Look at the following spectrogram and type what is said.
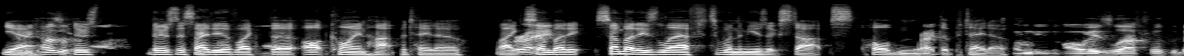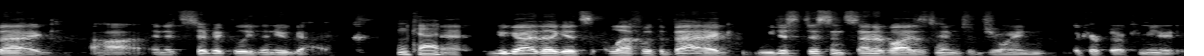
Yeah. because of there's that, there's this idea of like the altcoin hot potato. Like right. somebody somebody's left when the music stops holding right. the potato. Somebody's always left with the bag, uh, and it's typically the new guy. Okay. And new guy that gets left with the bag, we just disincentivized him to join the crypto community,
